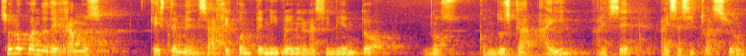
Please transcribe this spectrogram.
Solo cuando dejamos que este mensaje contenido en el nacimiento nos conduzca ahí, a, ese, a esa situación,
